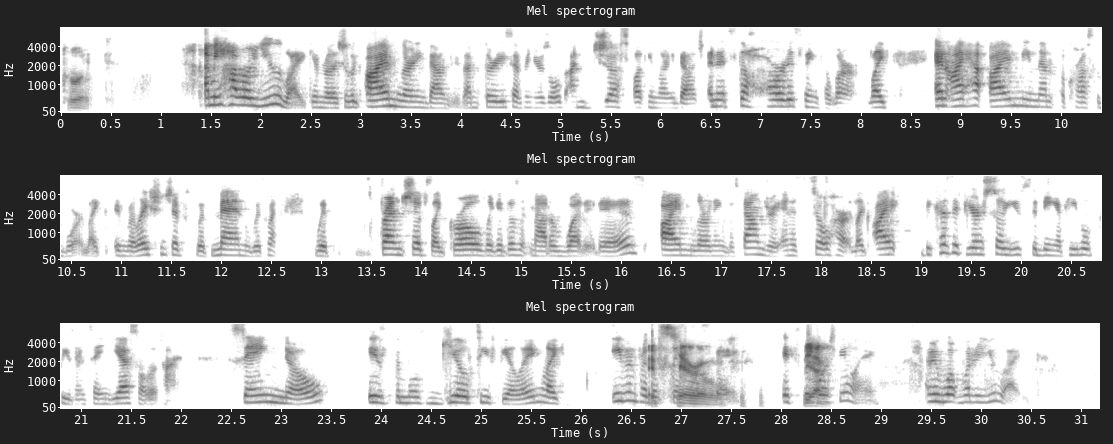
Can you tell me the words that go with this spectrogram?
Correct. I mean, how are you like in relationship? Like, I'm learning boundaries. I'm 37 years old. I'm just fucking learning boundaries, and it's the hardest thing to learn. Like, and I have I mean them across the board, like in relationships with men, with with friendships, like girls. Like, it doesn't matter what it is. I'm learning this boundary, and it's so hard. Like, I because if you're so used to being a people pleaser and saying yes all the time, saying no is the most guilty feeling. Like, even for the it's terrible. Thing, it's the yeah. worst feeling. I mean, what what are you like?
